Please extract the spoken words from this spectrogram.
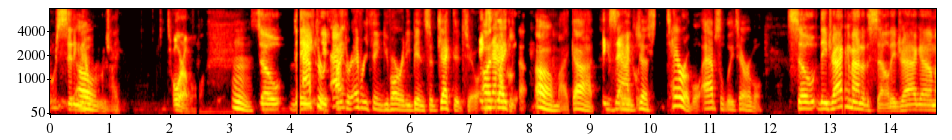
or sitting there. Oh it's horrible. Mm. So they, after they find, after everything you've already been subjected to, exactly. Like, oh my god, exactly, I mean, just terrible, absolutely terrible. So they drag him out of the cell. They drag him.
